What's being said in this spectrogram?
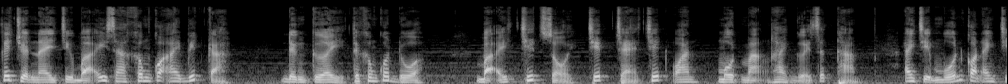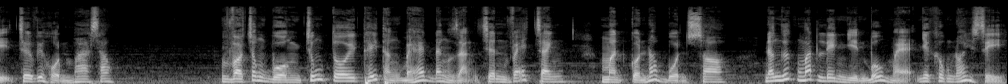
Cái chuyện này trừ bà ấy ra không có ai biết cả. Đừng cười, tôi không có đùa. Bà ấy chết rồi, Chết trẻ, chết oan, Một mạng hai người rất thảm. Anh chị muốn con anh chị chơi với hồn ma sao? Vào trong buồng, chúng tôi thấy thằng bé đang dạng chân vẽ tranh, Mặt của nó buồn so. Nó ngước mắt lên nhìn bố mẹ nhưng không nói gì.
